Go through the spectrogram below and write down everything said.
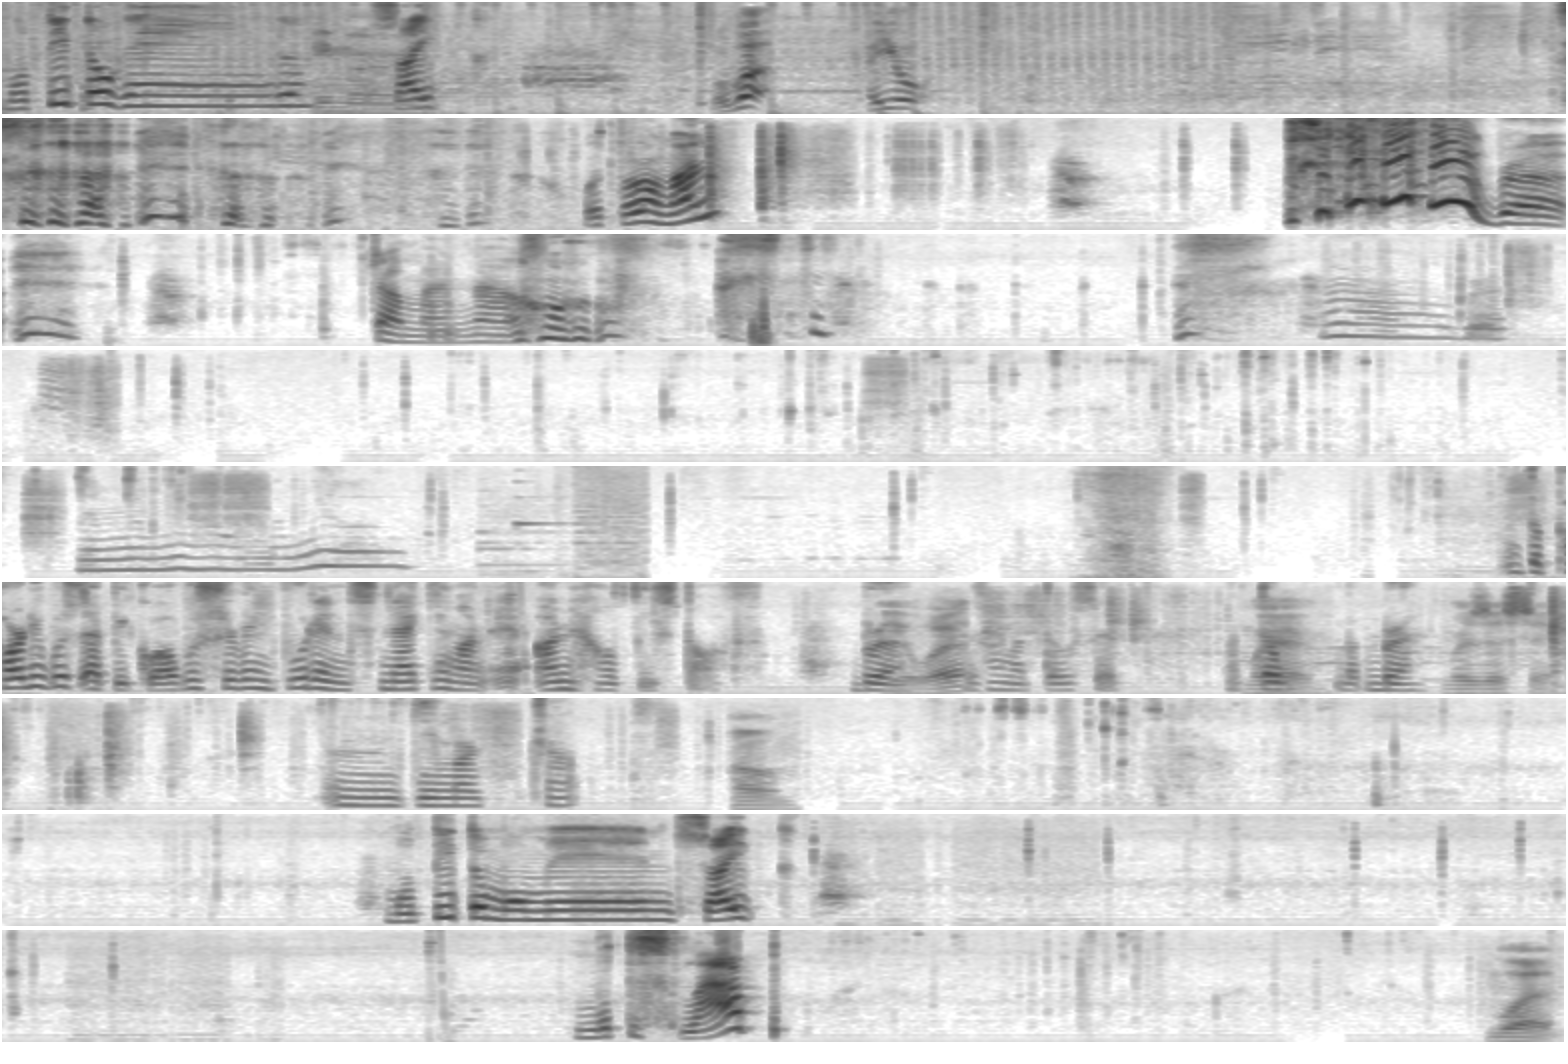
Motito gang. Gamer. Psych. What? Ayo. What's going on, man? Bruh. Come on now. oh, bruh. The party was epic. I was serving food and snacking on unhealthy stuff. Bruh. You what? That's what Mateo said. Mateo, Where? bruh. Where does this say? Mm, gamer chat. Oh. Motito moment. Psych. What the slap? What?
